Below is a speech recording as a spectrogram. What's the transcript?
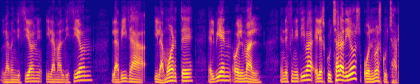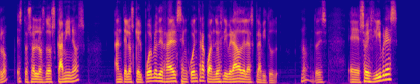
la bendición y la maldición, la vida y la muerte, el bien o el mal. En definitiva, el escuchar a Dios o el no escucharlo. Estos son los dos caminos ante los que el pueblo de Israel se encuentra cuando es liberado de la esclavitud. ¿no? Entonces, eh, sois libres,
